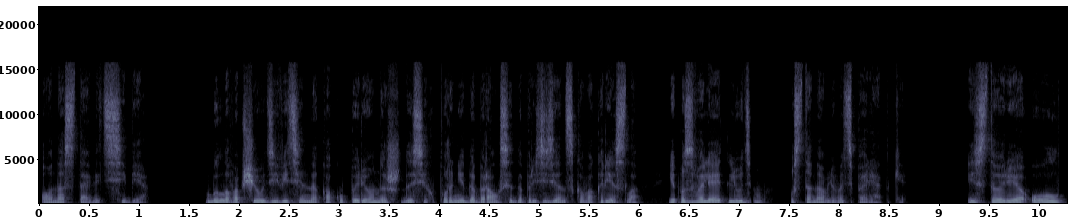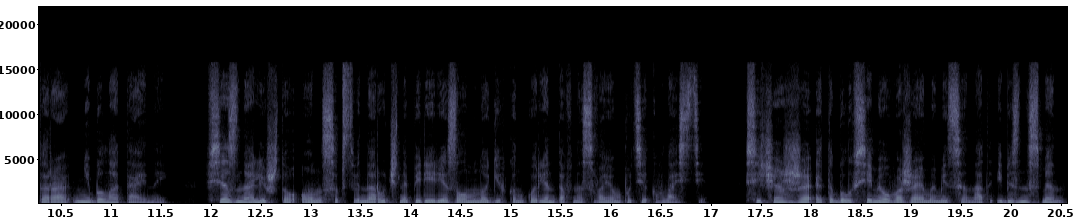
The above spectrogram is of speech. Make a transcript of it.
он оставит себе. Было вообще удивительно, как упырёныш до сих пор не добрался до президентского кресла и позволяет людям устанавливать порядки. История Уолтера не была тайной. Все знали, что он собственноручно перерезал многих конкурентов на своем пути к власти. Сейчас же это был всеми уважаемый меценат и бизнесмен,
